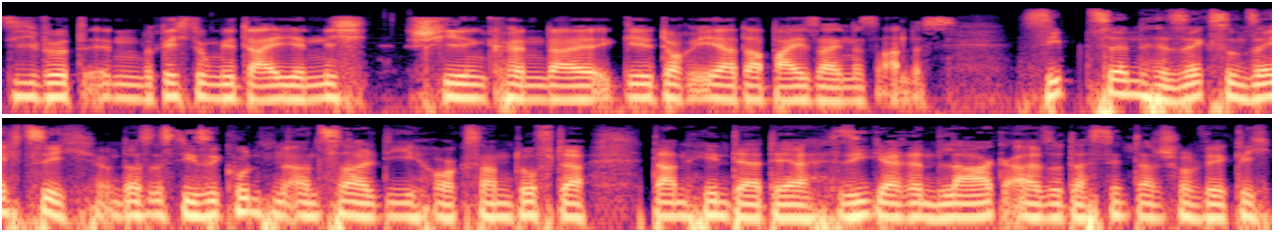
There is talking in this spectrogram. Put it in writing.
sie wird in Richtung Medaille nicht schielen können. Da gilt doch eher dabei sein ist alles. 17,66 und das ist die Sekundenanzahl, die Roxanne Dufter dann hinter der Siegerin lag. Also das sind dann schon wirklich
